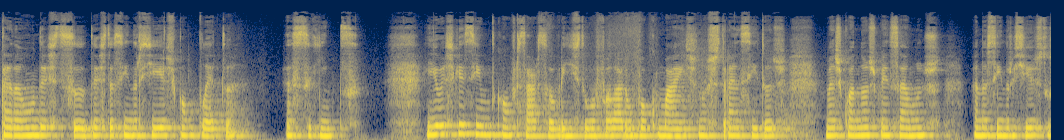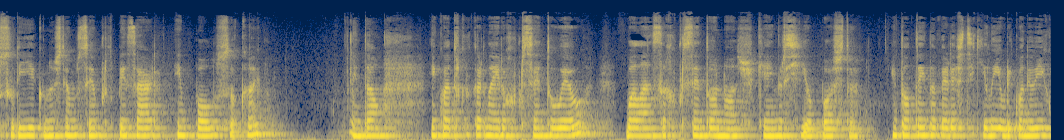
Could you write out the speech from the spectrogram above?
cada um destes, destas energias completa a seguinte. E eu esqueci-me de conversar sobre isto, vou falar um pouco mais nos trânsitos mas quando nós pensamos nas energias do zodíaco, nós temos sempre de pensar em polos, ok? Então, enquanto que Carneiro representa o eu, Balança representa o nós, que é a energia oposta. Então tem de haver este equilíbrio. E quando eu digo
